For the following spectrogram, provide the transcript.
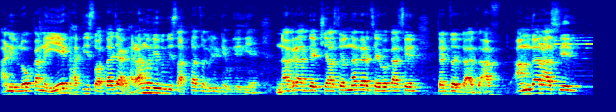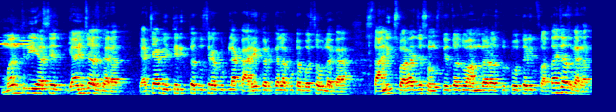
आणि लोकांना एक हाती स्वतःच्या घरामध्ये तुम्ही सत्ता सगळी ठेवलेली आहे. नगराध्यक्ष असेल नगरसेवक असेल त्यांचं दा- आमदार असेल मंत्री असेल यांच्याच घरात त्याच्या व्यतिरिक्त दुसऱ्या कुठल्या कार्यकर्त्याला कुठं बसवलं का? स्थानिक स्वराज्य संस्थेचा जो आमदार असतो तो तरी स्वतःच्याच घरात.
